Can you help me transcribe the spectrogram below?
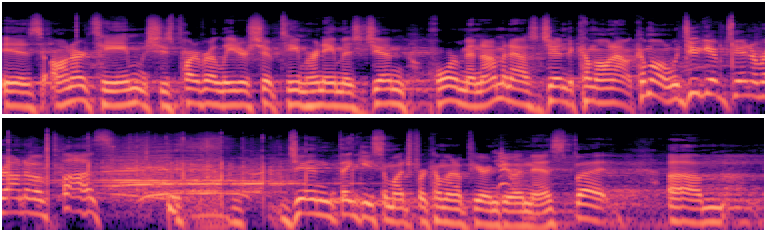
is on our team. She's part of our leadership team. Her name is Jen Horman. I'm going to ask Jen to come on out. Come on, would you give Jen a round of applause? Jen, thank you so much for coming up here and doing this. But um,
